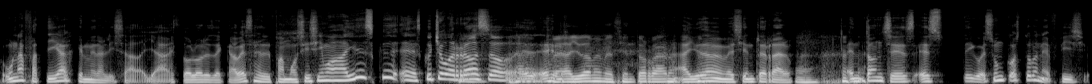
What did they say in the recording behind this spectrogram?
una fatiga generalizada, ya dolores de cabeza, el famosísimo, ay, es que eh, escucho borroso, Ajá, eh, eh, Ayúdame, me siento raro. ayúdame, me siento raro. Ah. Entonces, es, digo, es un costo-beneficio.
